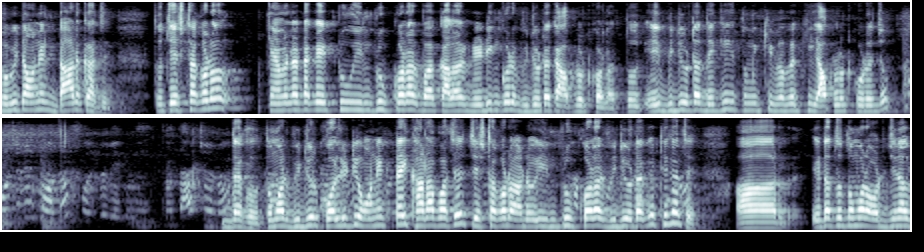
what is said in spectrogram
ছবিটা অনেক ডার্ক আছে। তো চেষ্টা করো ক্যামেরাটাকে একটু ইমপ্রুভ করার বা কালার গ্রেডিং করে ভিডিওটাকে আপলোড করার। তো এই ভিডিওটা দেখি তুমি কীভাবে কি আপলোড করেছ। দেখো, তোমার ভিডিওর কোয়ালিটি অনেকটাই খারাপ আছে, চেষ্টা করো আরও ইমপ্রুভ করার ভিডিওটাকে ঠিক আছে? আর এটা তো তোমার অরিজিনাল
